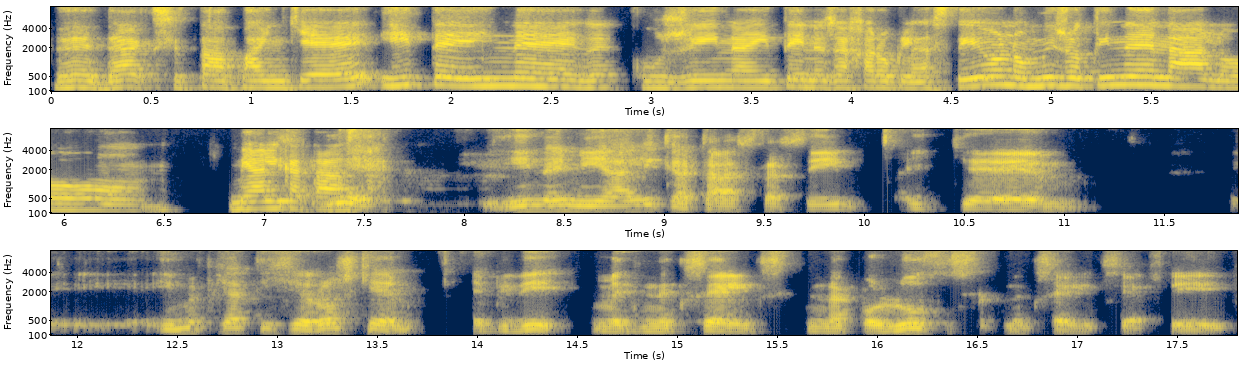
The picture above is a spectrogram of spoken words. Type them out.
ναι, εντάξει, τα μπανκέ είτε είναι κουζίνα είτε είναι ζαχαροπλαστείο, νομίζω ότι είναι ένα άλλο, μια άλλη κατάσταση. Ναι, είναι μια άλλη κατάσταση και είμαι πια τυχερός και επειδή με την εξέλιξη, την ακολούθησα την εξέλιξη αυτή,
